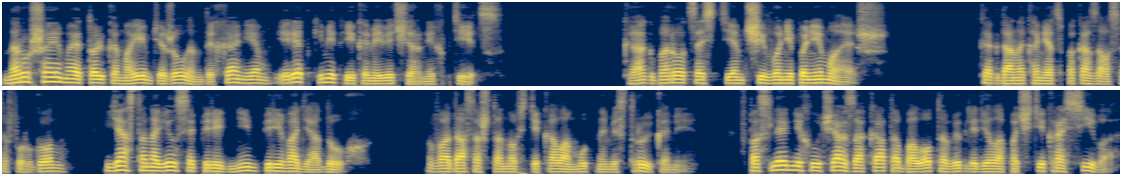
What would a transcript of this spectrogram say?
нарушаемая только моим тяжелым дыханием и редкими криками вечерних птиц. Как бороться с тем, чего не понимаешь? Когда наконец показался фургон, я остановился перед ним, переводя дух. Вода со штанов стекала мутными струйками. В последних лучах заката болото выглядело почти красиво.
